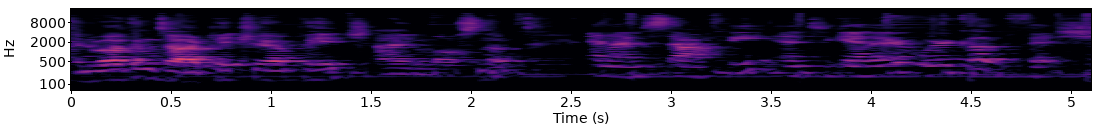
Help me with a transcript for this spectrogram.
and welcome to our Patreon page. I'm Mosno. And I'm Sahffi, and together we're Goatfish.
